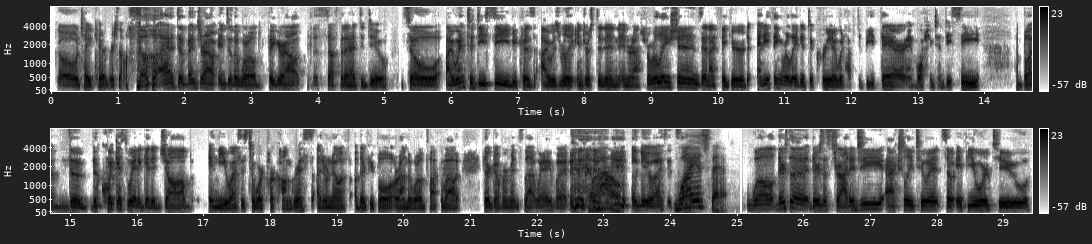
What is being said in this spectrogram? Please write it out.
go take care of yourself. So I had to venture out into the world, figure out the stuff that I had to do. So I went to DC because I was really interested in international relations and I figured anything related to Korea would have to be there in Washington DC. But the the quickest way to get a job in the US is to work for Congress. I don't know if other people around the world talk about their governments that way, but Wow. in the US it's Why like is that? well, there's a there's a strategy actually to it. So if you were to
